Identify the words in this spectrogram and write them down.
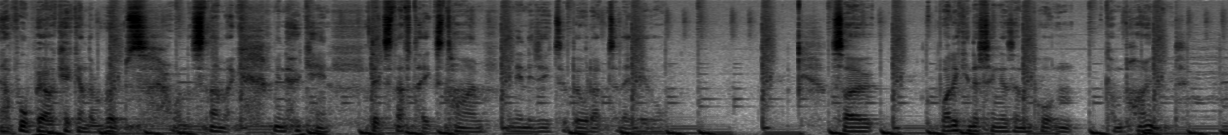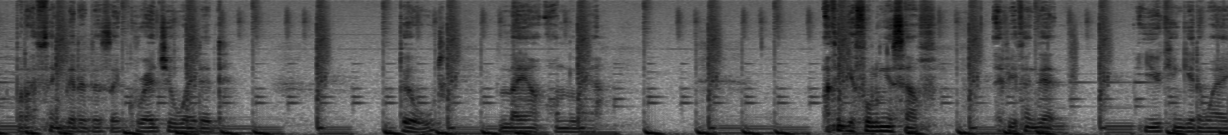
a full power kick in the ribs or in the stomach. I mean, who can? That stuff takes time and energy to build up to that level. So, body conditioning is an important component, but I think that it is a graduated build, layer on layer. I think you're fooling yourself if you think that you can get away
